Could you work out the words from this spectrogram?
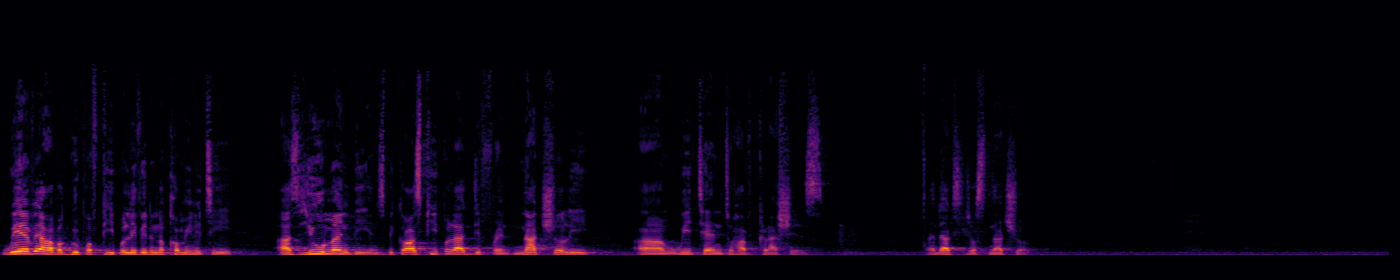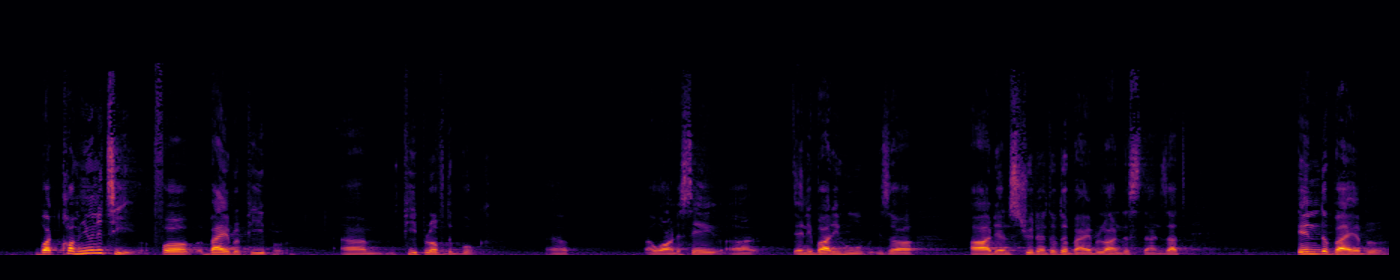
Wherever you have a group of people living in a community as human beings, because people are different, naturally um, we tend to have clashes. And that's just natural. But community for Bible people, um, people of the book, uh, I want to say uh, anybody who is a ardent student of the Bible understands that in the Bible,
